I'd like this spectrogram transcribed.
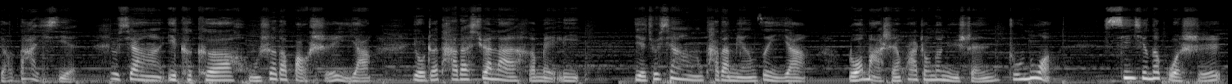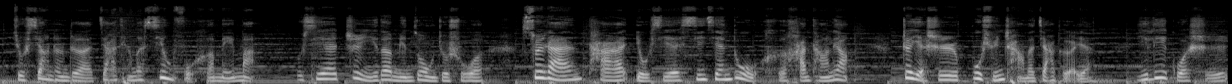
要大一些，就像一颗颗红色的宝石一样，有着它的绚烂和美丽。也就像它的名字一样，罗马神话中的女神朱诺，心形的果实就象征着家庭的幸福和美满。有些质疑的民众就说，虽然它有些新鲜度和含糖量，这也是不寻常的价格呀，一粒果实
